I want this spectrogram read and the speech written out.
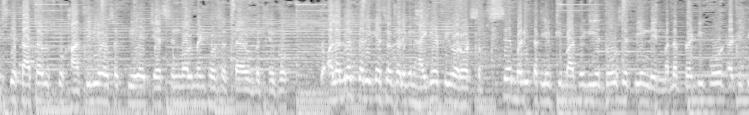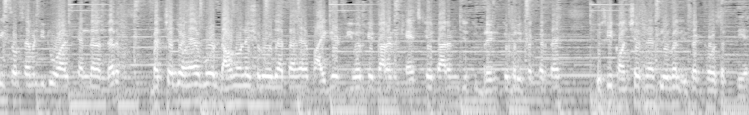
इसके साथ साथ उसको खांसी भी हो सकती है चेस्ट इन्वॉल्वमेंट हो सकता है उस बच्चे को। तो अलग अलग तरीके से होता है लेकिन हाईग्रेड फीवर और सबसे बड़ी तकलीफ़ की बात है कि ये दो से तीन दिन मतलब 24, 36 और 72 आवर्स के अंदर अंदर बच्चा जो है वो डाउन होने शुरू हो जाता है हाइग्रेड फीवर के कारण खेच के कारण जो ब्रेन के ऊपर इफ़ेक्ट करता है उसकी कॉन्शियसनेस लेवल इफ़ेक्ट हो सकती है।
